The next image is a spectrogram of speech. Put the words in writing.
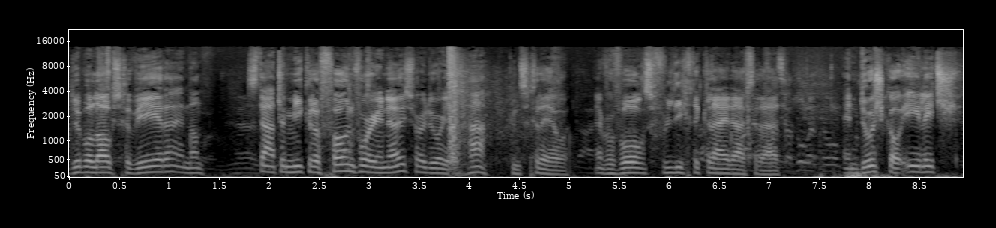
Dubbelloops geweren en dan staat er microfoon voor je neus... waardoor je ha kunt schreeuwen. En vervolgens vliegt de kleiduif. En Duško Ilic,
